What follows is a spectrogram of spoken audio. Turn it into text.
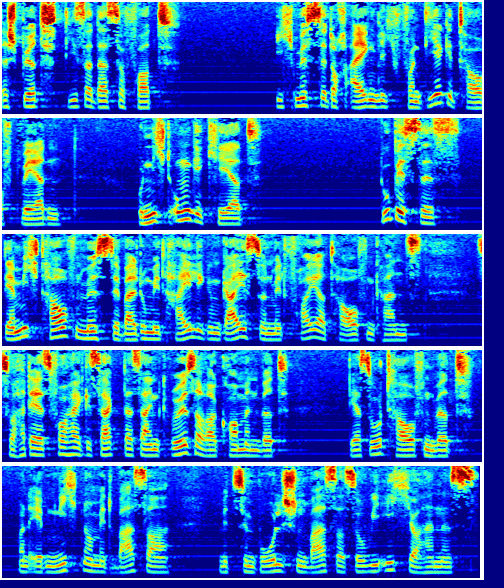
da spürt dieser das sofort. Ich müsste doch eigentlich von dir getauft werden und nicht umgekehrt. Du bist es, der mich taufen müsste, weil du mit Heiligem Geist und mit Feuer taufen kannst. So hat er es vorher gesagt, dass ein Größerer kommen wird, der so taufen wird und eben nicht nur mit Wasser, mit symbolischem Wasser, so wie ich, Johannes.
